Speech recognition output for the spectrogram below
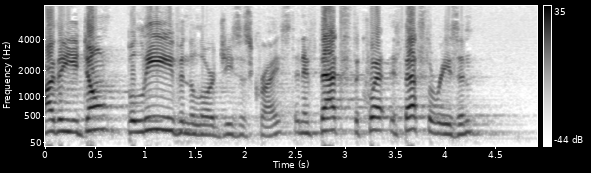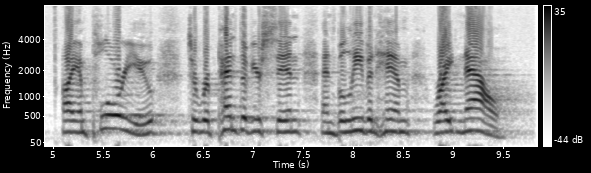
Either you don't believe in the Lord Jesus Christ, and if that's the, que- if that's the reason, I implore you to repent of your sin and believe in Him right now.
